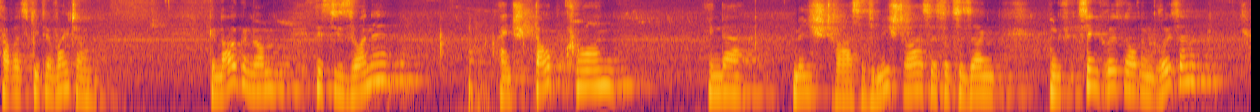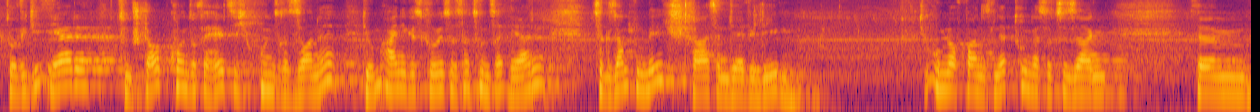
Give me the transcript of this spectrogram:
aber es geht ja weiter. Genau genommen ist die Sonne ein Staubkorn in der Milchstraße. Die Milchstraße ist sozusagen ungefähr zehn Größenordnungen größer. So wie die Erde zum Staubkorn, so verhält sich unsere Sonne, die um einiges größer ist als unsere Erde, zur gesamten Milchstraße, in der wir leben. Die Umlaufbahn des Neptun, das sozusagen ähm,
